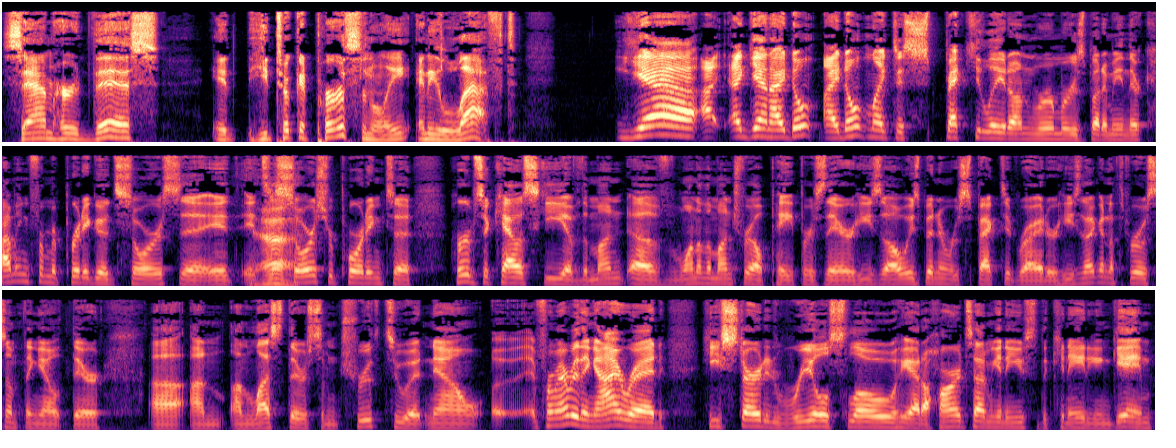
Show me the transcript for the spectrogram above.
Sam heard this. It, he took it personally and he left. Yeah, I, again, I don't, I don't like to speculate on rumors, but I mean they're coming from a pretty good source. Uh, it, it's Yeah. a source reporting to Herb Zurkowsky of the Mon- of one of the Montreal papers. There, he's always been a respected writer. He's not going to throw something out there uh, un- unless there's some truth to it. Now, uh, from everything I read, he started real slow. He had a hard time getting used to the Canadian game,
